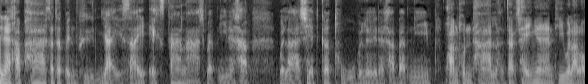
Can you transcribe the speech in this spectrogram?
นี่นะครับผ้าก็จะเป็นผืนใหญ่ไซส์ extra large แบบนี้นะครับ เวลาเช็ดก็ถูไปเลยนะครับ แบบนี้ความทนทานหลังจากใช้งานที่เวลาเรา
